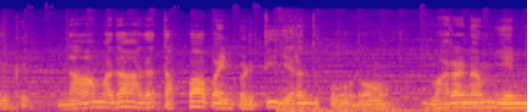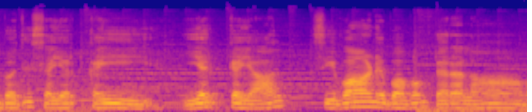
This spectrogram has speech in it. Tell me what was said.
இருக்குது நாம தான் அதை தப்பாக பயன்படுத்தி இறந்து போகிறோம் மரணம் என்பது செயற்கை. இயற்கையால் சிவானுபவம் பெறலாம்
